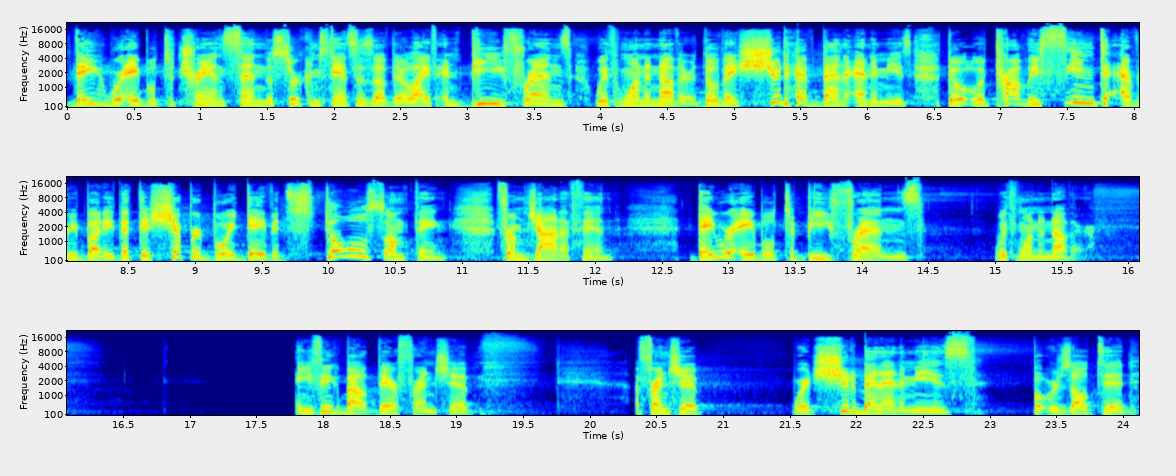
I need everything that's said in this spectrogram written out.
they were able to transcend the circumstances of their life and be friends with one another, though they should have been enemies, though it would probably seem to everybody that this shepherd boy David stole something from Jonathan. They were able to be friends with one another. And you think about their friendship, a friendship where it should have been enemies, but resulted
